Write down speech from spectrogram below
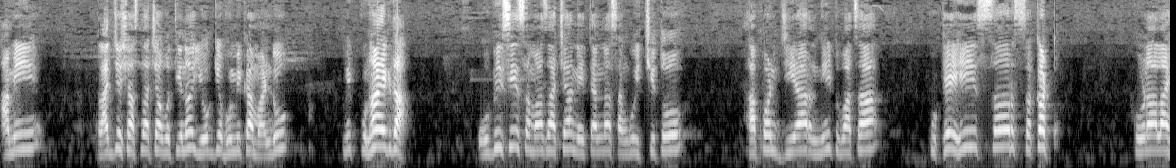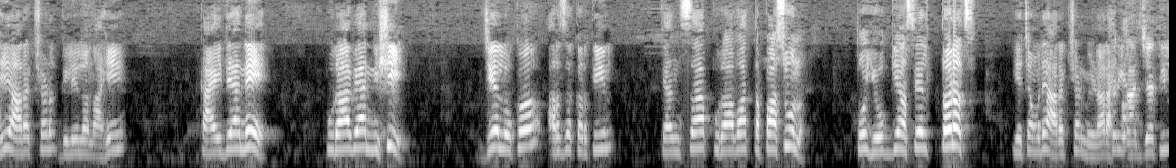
आम्ही राज्य शासनाच्या वतीनं योग्य भूमिका मांडू. मी पुन्हा एकदा ओबीसी समाजाच्या नेत्यांना सांगू इच्छितो आपण जी आर नीट वाचा कुठेही सरसकट कोणालाही आरक्षण दिलेलं नाही. कायद्याने पुराव्यानिशी जे लोक अर्ज करतील त्यांचा पुरावा तपासून तो योग्य असेल तरच याच्यामध्ये आरक्षण मिळणार आहे. तर राज्यातील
